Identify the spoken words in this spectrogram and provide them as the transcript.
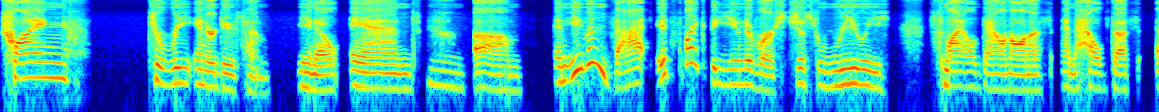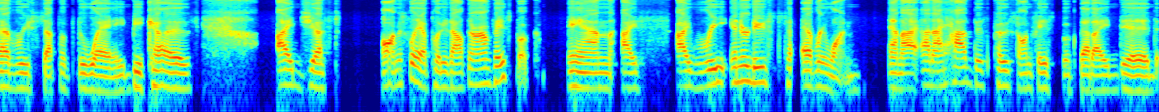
trying to reintroduce him, you know, and, mm. um, and even that, it's like the universe just really smiled down on us and helped us every step of the way because I just honestly, I put it out there on Facebook, and I I reintroduced to everyone. And I and I had this post on Facebook that I did,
